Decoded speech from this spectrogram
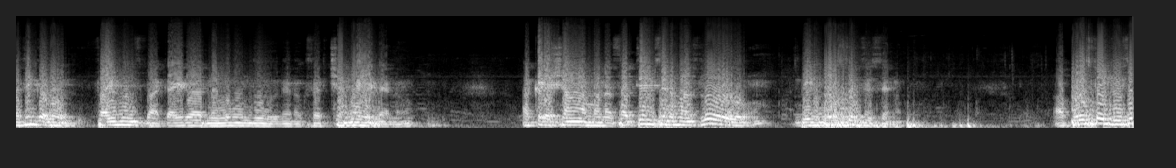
I think about five months back ఐదు ఆరు నెలల ముందు నేను ఒకసారి చెన్నై వెళ్ళాను. అక్కడ మన సత్యం సినిమాస్లో దీని పోస్టర్ చూశాను. ఆ పోస్టర్ చూసి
